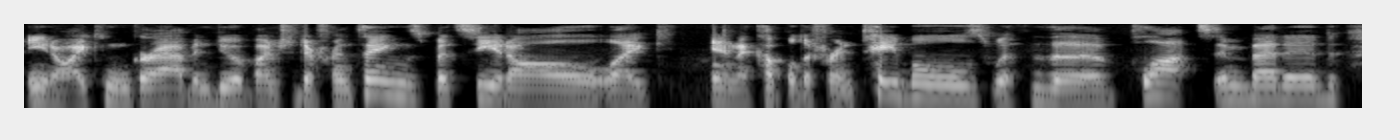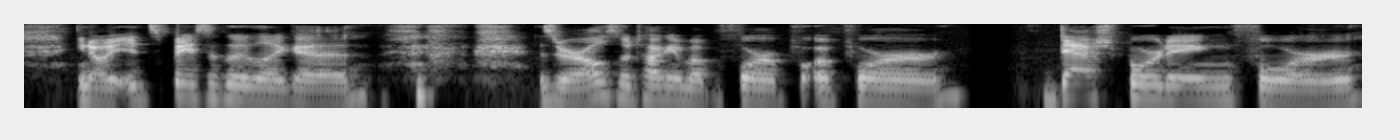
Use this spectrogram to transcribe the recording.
you know I can grab and do a bunch of different things, but see it all like in a couple different tables with the plots embedded. You know, it's basically like a, as we were also talking about before, for dashboarding for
